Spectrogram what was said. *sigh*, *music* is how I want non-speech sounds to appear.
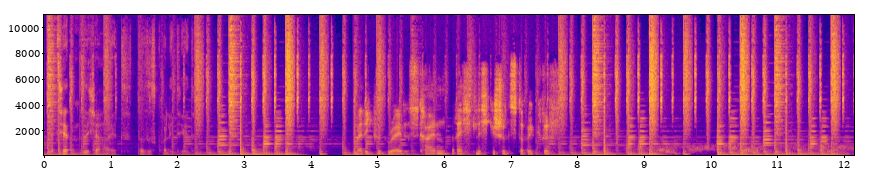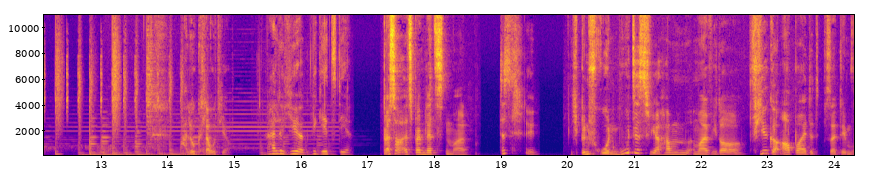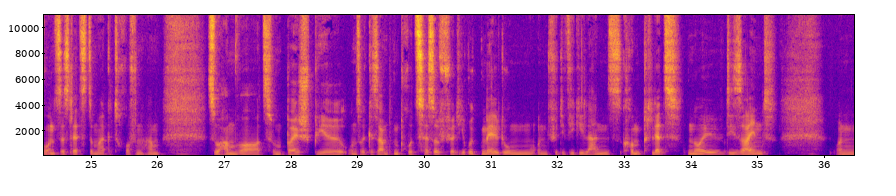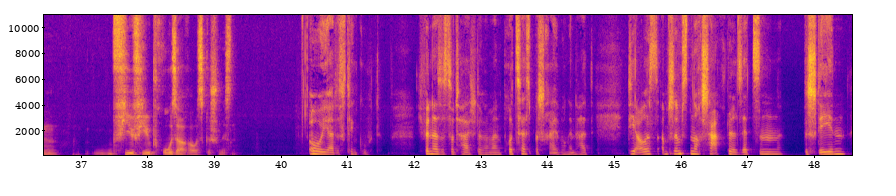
Patientensicherheit, das ist Qualität. Medical Grade ist kein rechtlich geschützter Begriff. Hallo Claudia. Hallo Jörg, wie geht's dir? Besser als beim letzten Mal. Das ist schön. Ich bin frohen Mutes. Wir haben mal wieder viel gearbeitet, seitdem wir uns das letzte Mal getroffen haben. So haben wir zum Beispiel unsere gesamten Prozesse für die Rückmeldungen und für die Vigilanz komplett neu designt und viel, viel Prosa rausgeschmissen. Oh ja, das klingt gut. Ich finde, das ist total schlimm, wenn man Prozessbeschreibungen hat, die aus am schlimmsten noch Schachtelsätzen bestehen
